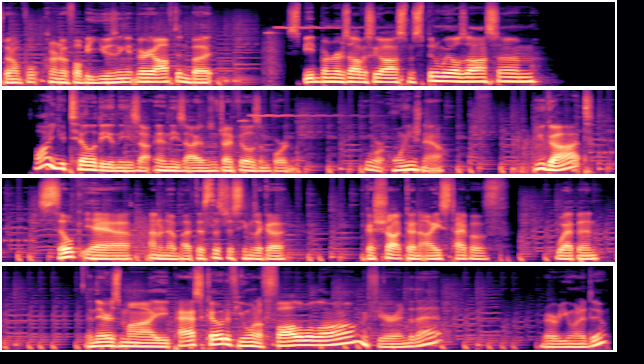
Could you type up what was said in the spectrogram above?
So I don't I don't know if I'll be using it very often, but speed burner is obviously awesome. Spin wheel is awesome. A lot of utility in these uh, in these items, which I feel is important. Ooh, we're orange now. You got silk. Yeah, I don't know about this. This just seems like a like a shotgun ice type of weapon. And there's my passcode if you want to follow along, if you're into that. Whatever you want to do.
